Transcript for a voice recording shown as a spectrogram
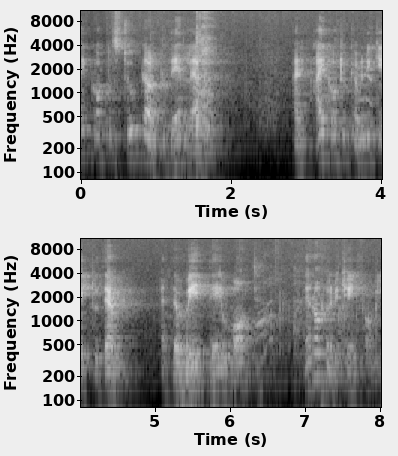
I got to stoop down to their level. And I got to communicate to them. At the way they want. They're not going to change for me.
